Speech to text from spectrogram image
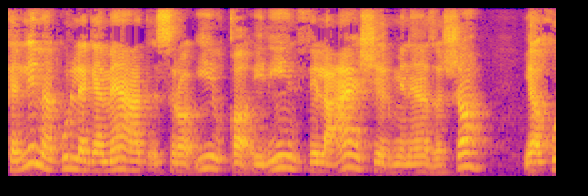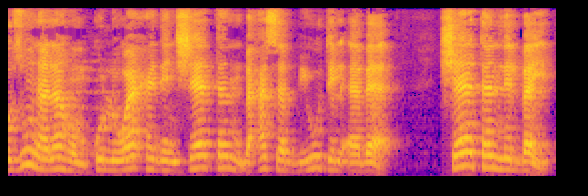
كلم كل جماعة إسرائيل قائلين في العاشر من هذا الشهر يأخذون لهم كل واحد شاة بحسب بيوت الآباء شاة للبيت.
